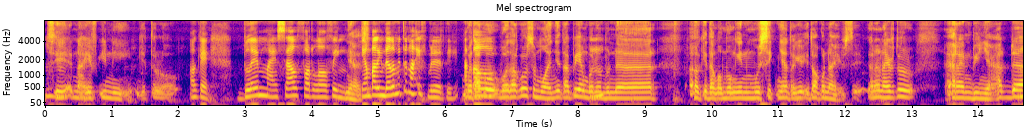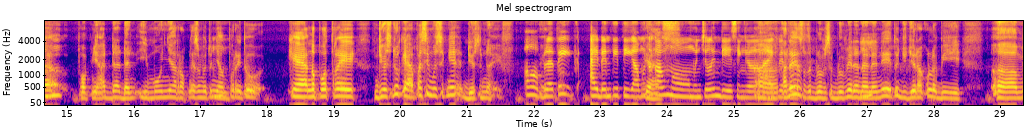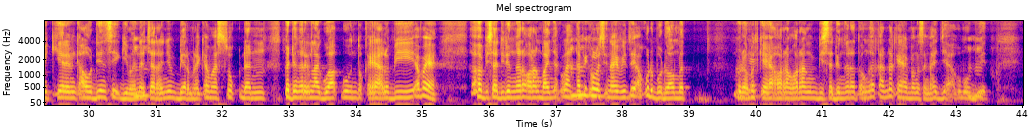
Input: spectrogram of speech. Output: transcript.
si Naif ini gitu loh. Oke, blame myself for loving. Yes. Yang paling dalam itu naif berarti. Buat aku buat aku semuanya tapi yang bener-bener eh, kita ngomongin musiknya atau gitu, itu aku Naif sih. Karena Naif tuh R&B-nya ada, popnya ada dan emo-nya, rocknya semua itu nyampur itu kayak ngepotray Dios tuh kayak apa sih musiknya? Dios tuh Naif. Oh, berarti identity kamu tuh Yes. kamu mau munculin di single Ah, naif karena itu. yang sebelum sebelumnya dan lain-lainnya itu jujur aku lebih eh, mikirin ke audiens sih gimana caranya biar mereka masuk dan ngedengerin lagu aku untuk kayak lebih apa ya eh, bisa didengar orang banyak lah. Tapi kalau si Naif itu aku udah bodo amat. Bodo amat kayak orang-orang bisa denger atau enggak karena kayak emang sengaja aku mau duit.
